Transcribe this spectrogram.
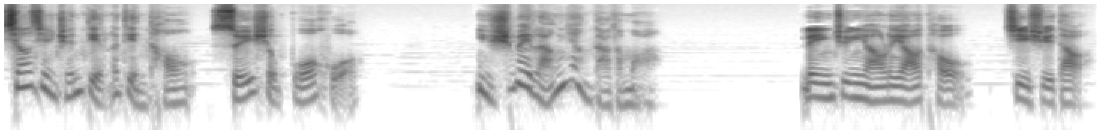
萧建成点了点头，随手拨火：“你是被狼养大的吗？”林君摇了摇头，继续道：“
